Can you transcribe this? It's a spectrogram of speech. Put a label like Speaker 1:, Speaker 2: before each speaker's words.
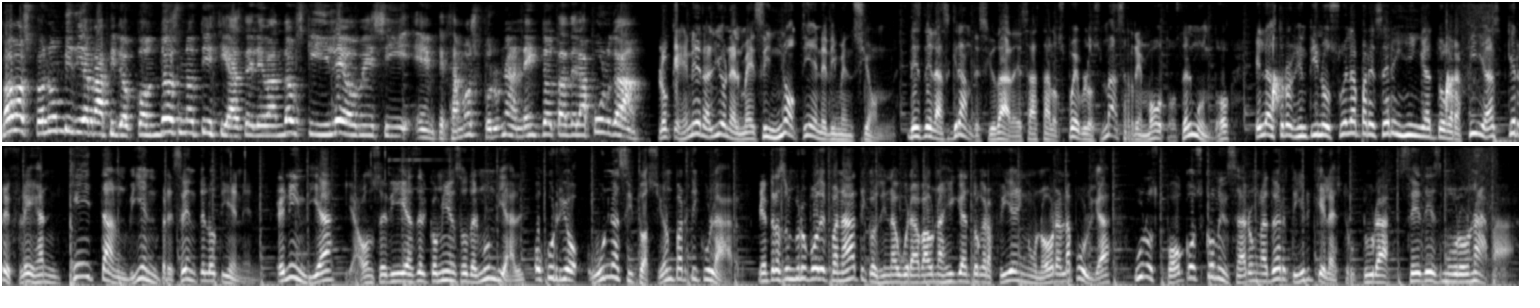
Speaker 1: Vamos con un vídeo rápido con dos noticias de Lewandowski y Leo Messi. Empezamos por una anécdota de la pulga.
Speaker 2: Lo que genera Lionel Messi no tiene dimensión. Desde las grandes ciudades hasta los pueblos más remotos del mundo, el astro argentino suele aparecer en gigantografías que reflejan qué tan bien presente lo tienen. En India, y a 11 días del comienzo del Mundial, ocurrió una situación particular. Mientras un grupo de fanáticos inauguraba una gigantografía en honor a la pulga, unos pocos comenzaron a advertir que la estructura se desmoronó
